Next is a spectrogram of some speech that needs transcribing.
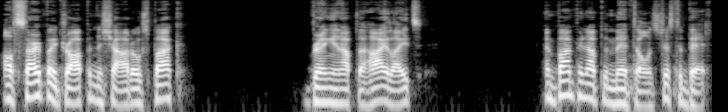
I'll start by dropping the shadows back, bringing up the highlights, and bumping up the midtones just a bit.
